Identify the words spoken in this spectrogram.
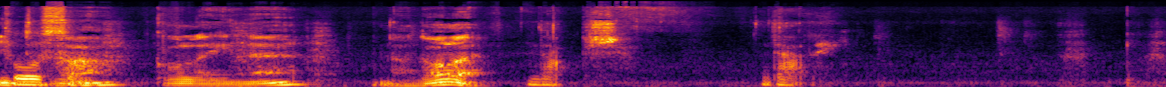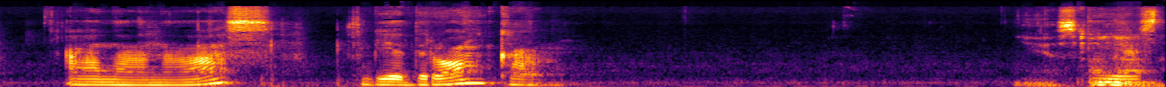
I Tu dwa są. kolejne na dole. Dobrze. Dalej. Ananas, biedronka. Jest ananas. Jest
